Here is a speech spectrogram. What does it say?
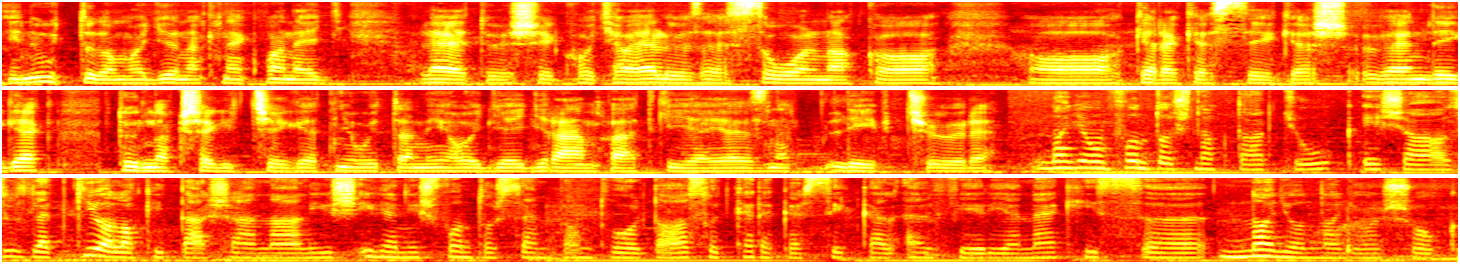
én úgy tudom, hogy önöknek van egy lehetőség, hogyha előző szólnak a, a kerekesszékes vendégek, tudnak segítséget nyújtani, hogy egy rámpát kihelyeznek lépcsőre. Nagyon fontosnak tartjuk, és az üzlet kialakításánál is igenis fontos szempont volt az, hogy kerekesszékkel elférjenek, hisz nagyon-nagyon sok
